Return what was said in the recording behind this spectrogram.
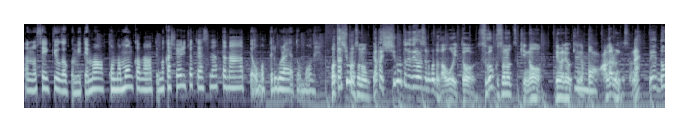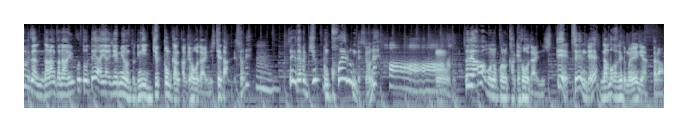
あの請求額見てまあこんなもんかなって昔よりちょっと安なったなって思ってるぐらいやと思うね。私もそのやっぱり仕事で電話することが多いとすごくその月の電話料金がボン上がるんですよね。でどうにかならんかないうことで IIJ ミオの時に10分間かけ放題にしてたんですよね。うん。だけどやっぱり10分超えるんですよね。はうん。あ、それでアハモのこのかけ放題にして1000円で何ぼかけてもええねやったら、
